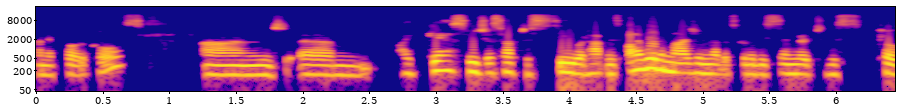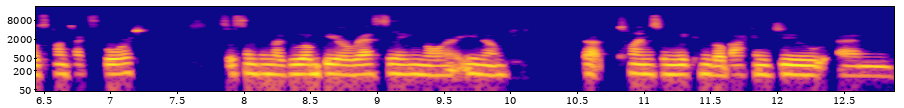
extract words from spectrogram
kind of protocols, and um, I guess we just have to see what happens. I would imagine that it's going to be similar to this close contact sport, so something like rugby or wrestling, or you know, that times when we can go back and do um,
